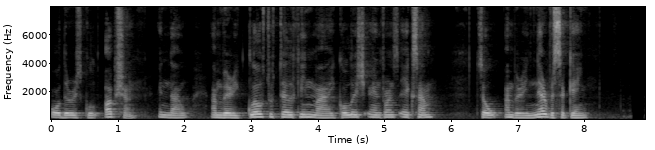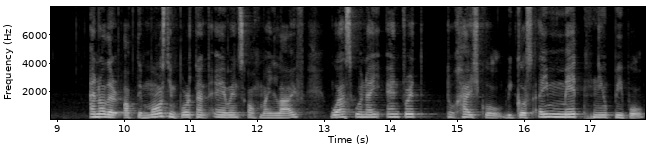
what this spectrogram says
other school option and now I'm very close to taking my college entrance exam so I'm very nervous again. Another of the most important events of my life was when I entered to high school because I met new people.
